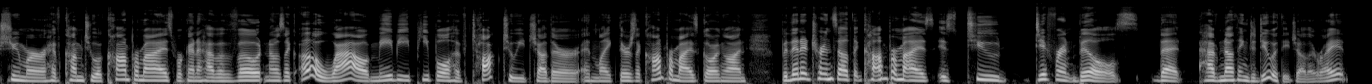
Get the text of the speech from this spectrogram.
Schumer have come to a compromise. We're going to have a vote. And I was like, oh, wow, maybe people have talked to each other and like there's a compromise going on. But then it turns out that compromise is two different bills that have nothing to do with each other, right?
